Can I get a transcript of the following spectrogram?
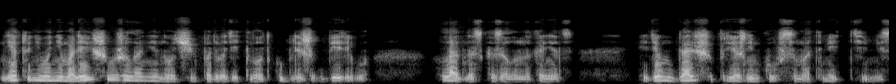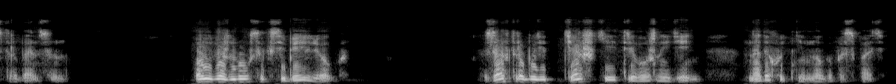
Нет у него ни малейшего желания ночью подводить лодку ближе к берегу. «Ладно», — сказал он наконец, — «идем дальше прежним курсом, отметьте, мистер Бенсон». Он вернулся к себе и лег. Завтра будет тяжкий и тревожный день, надо хоть немного поспать.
